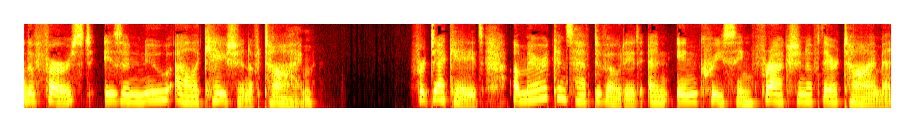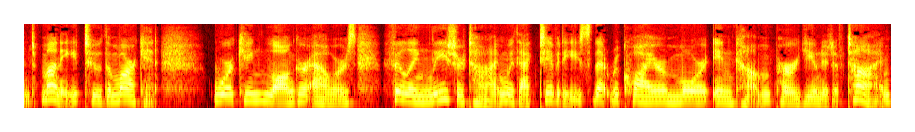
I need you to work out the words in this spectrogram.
The first is a new allocation of time. For decades, Americans have devoted an increasing fraction of their time and money to the market working longer hours, filling leisure time with activities that require more income per unit of time,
